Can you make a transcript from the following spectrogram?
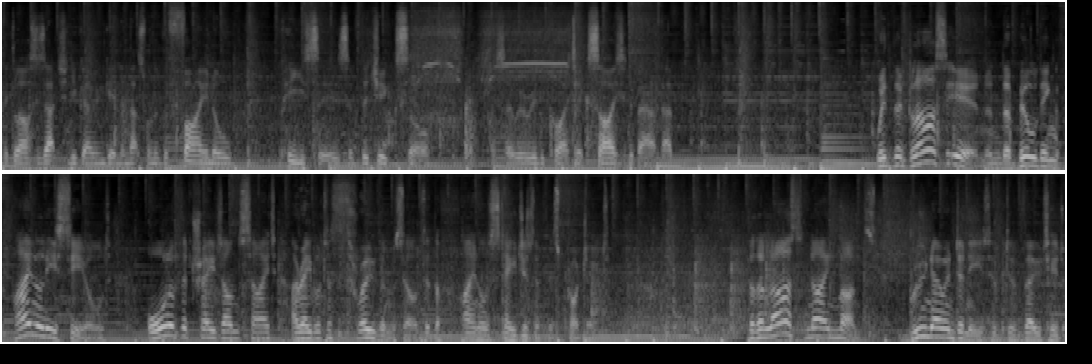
the glass is actually going in, and that's one of the final pieces of the jigsaw. So, we're really quite excited about that. With the glass in and the building finally sealed, all of the trades on site are able to throw themselves at the final stages of this project. For the last nine months, Bruno and Denise have devoted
